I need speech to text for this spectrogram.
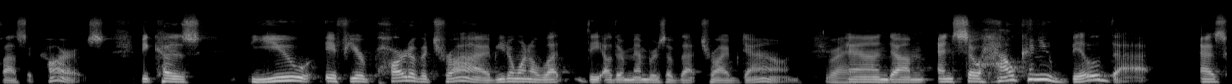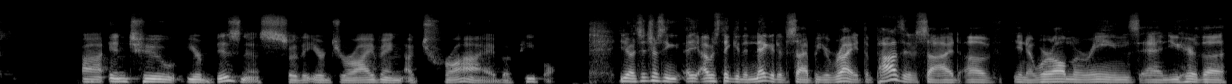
classic cars. Because you, if you're part of a tribe, you don't want to let the other members of that tribe down. Right. And um, and so how can you build that as uh, into your business so that you're driving a tribe of people? You know, it's interesting. I was thinking the negative side, but you're right. The positive side of, you know, we're all Marines and you hear the,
